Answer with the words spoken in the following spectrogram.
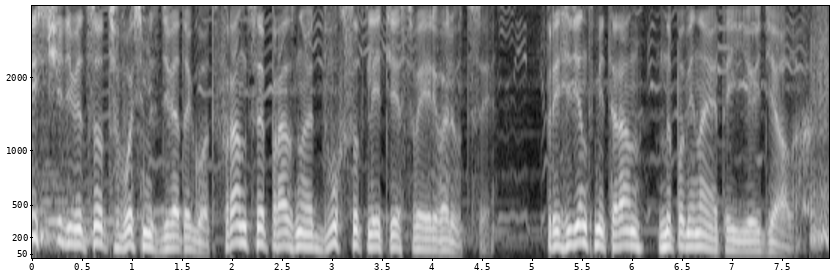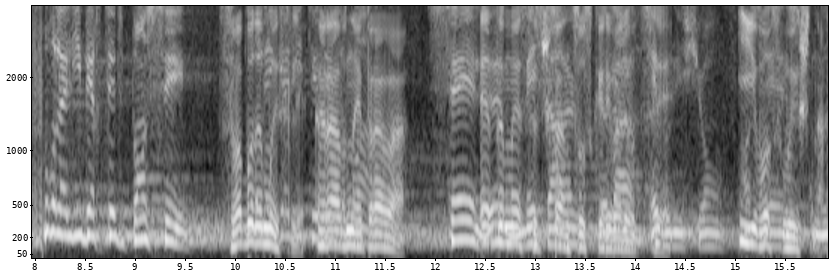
1989 год. Франция празднует 200-летие своей революции. Президент Митеран напоминает о ее идеалах. Свобода мысли, равные права – это месседж французской революции. И его слышно.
